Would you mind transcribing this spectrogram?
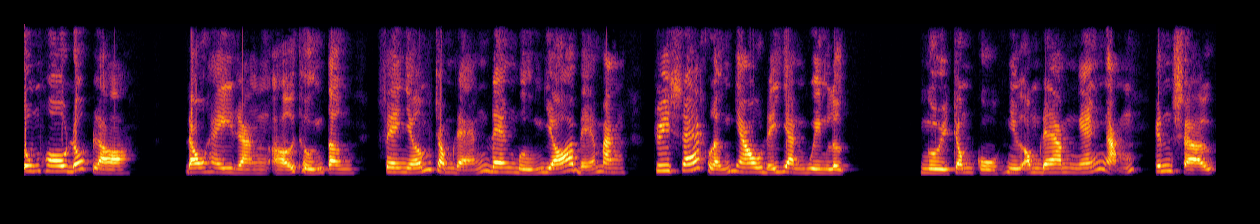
tung hô đốt lò. Đâu hay rằng ở Thượng Tầng, phe nhóm trong đảng đang mượn gió bẻ măng, truy sát lẫn nhau để giành quyền lực. Người trong cuộc như ông Đam ngán ngẩm, kinh sợ,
